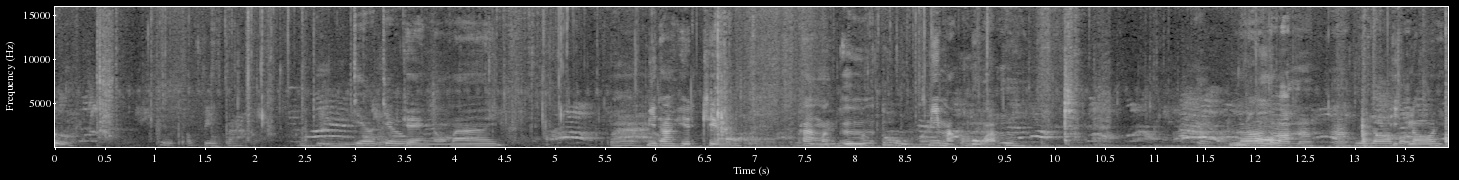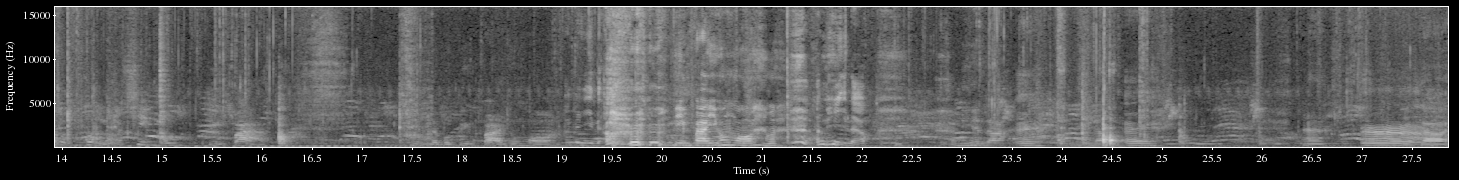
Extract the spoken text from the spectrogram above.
ตู่เอาปีนปลาเจียวเจียวแกงหน่อไม้ว้ามีทางเฮ็ดเค็มทางหมักอื้อตู้มามีหมักบวบอืมอะรอพร้อมนะอะมีรอพริกก่อนร้อนคนเหลือชิมมึงปิ้งปลาชิมแล้วบ่ปิ้งปลายุ่งมอนอันนี้แล้วปิงปลาอยู่ห้องหมอมาอันนี้แล้ว อันนี้เห็นละเอออันนี้แล้วเอออะอ่ารอด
